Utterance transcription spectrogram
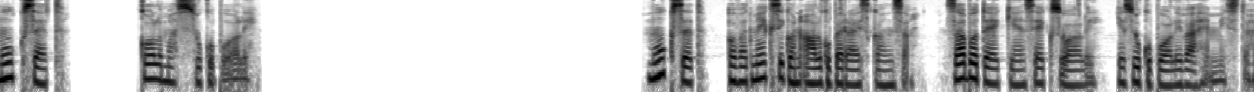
Mukset. Kolmas sukupuoli. Mukset ovat Meksikon alkuperäiskansa, saboteekkien seksuaali- ja sukupuolivähemmistö.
